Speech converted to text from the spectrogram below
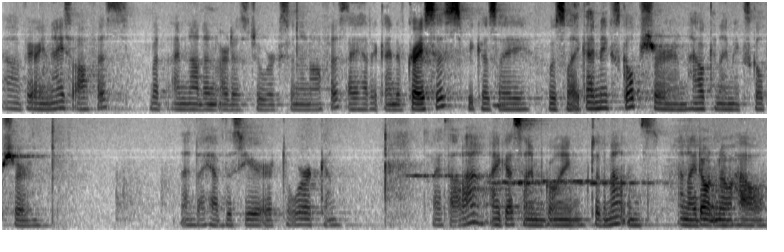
a very nice office but I'm not an artist who works in an office. I had a kind of crisis because I was like, I make sculpture, and how can I make sculpture? And I have this year to work, and so I thought, ah, I guess I'm going to the mountains, and I don't know how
